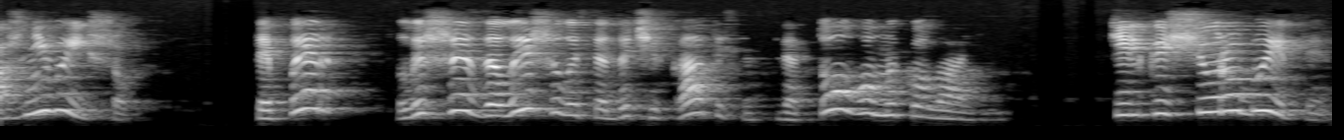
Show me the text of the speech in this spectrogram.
справжній вийшов. Тепер лише залишилося дочекатися святого Миколая. Тільки що робити?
